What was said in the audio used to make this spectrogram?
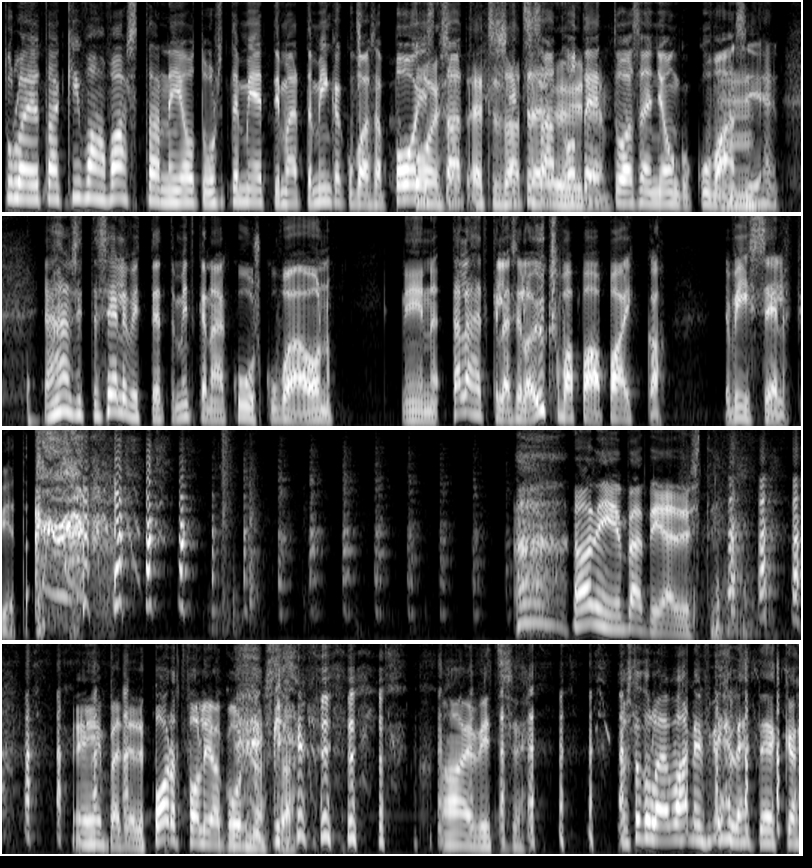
tulee jotain kivaa vastaan, niin joutuu sitten miettimään, että minkä kuvan sä poistat, Poistat, että sä saat että sä sen saat yhden. otettua sen jonkun kuvan mm. siihen. Ja hän sitten selvitti, että mitkä nämä kuusi kuvaa on. Niin tällä hetkellä siellä on yksi vapaa paikka ja viisi selfietä. No niinpä tietysti. Niinpä tietysti. Portfolio kunnossa. Ai vitsi. Tuosta tulee vaan niin mieleen, teekö,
